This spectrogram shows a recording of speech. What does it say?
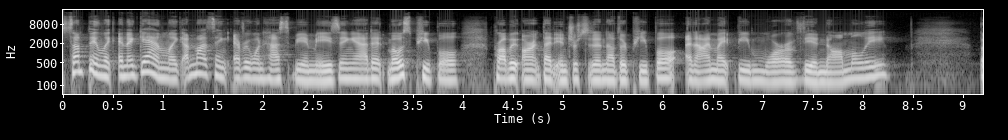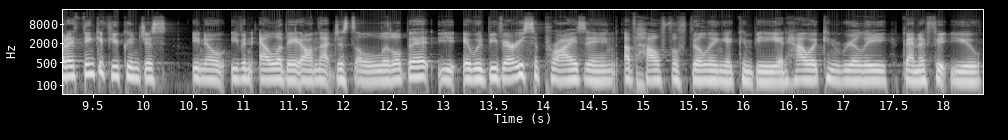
something like, and again, like, I'm not saying everyone has to be amazing at it. Most people probably aren't that interested in other people, and I might be more of the anomaly. But I think if you can just, you know, even elevate on that just a little bit, it would be very surprising of how fulfilling it can be and how it can really benefit you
